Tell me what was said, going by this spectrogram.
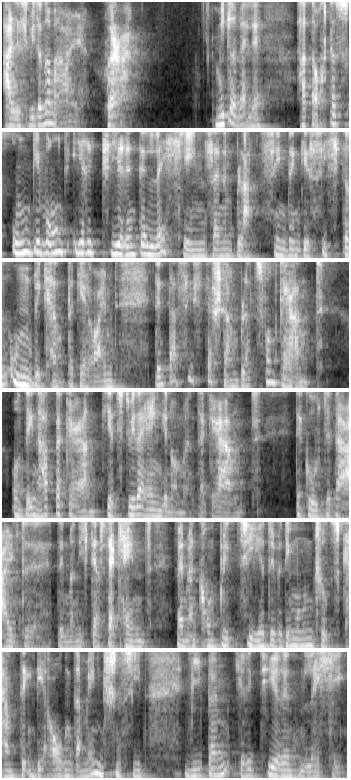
Alles wieder normal. Hurra! Mittlerweile hat auch das ungewohnt irritierende Lächeln seinen Platz in den Gesichtern Unbekannter geräumt, denn das ist der Stammplatz von Grant. Und den hat der Grant jetzt wieder eingenommen, der Grant, der Gute, der Alte, den man nicht erst erkennt, wenn man kompliziert über die Mundschutzkante in die Augen der Menschen sieht, wie beim irritierenden Lächeln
